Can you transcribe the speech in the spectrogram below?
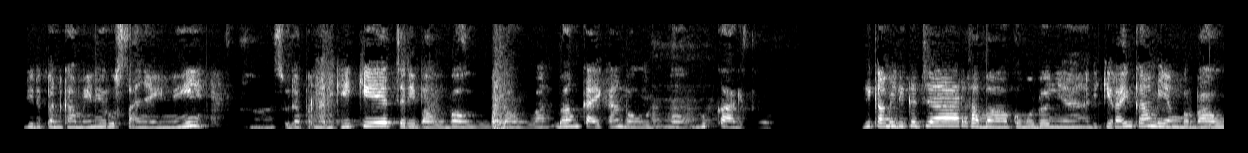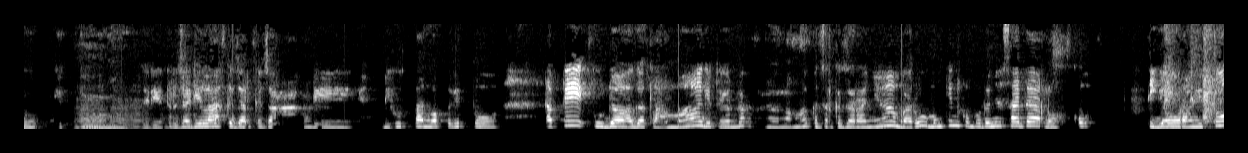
di depan kami ini rusanya ini uh, sudah pernah digigit jadi bau-bau bau bangkai kan bau, bau luka gitu. Jadi kami dikejar sama komodonya dikirain kami yang berbau gitu. Jadi terjadilah kejar-kejaran di di hutan waktu itu. Tapi udah agak lama gitu ya lama kejar-kejarannya baru mungkin komodonya sadar loh kok tiga orang itu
